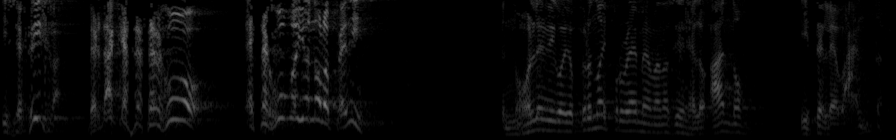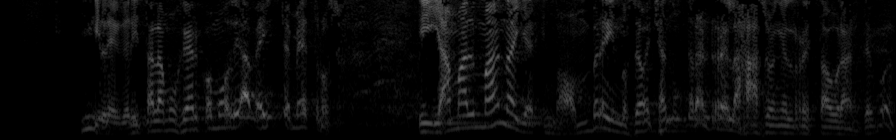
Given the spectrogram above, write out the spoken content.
y se fija, ¿verdad que ese es el jugo? Ese jugo yo no lo pedí. No le digo yo, pero no hay problema, hermano. Si. Ah, no. Y se levanta. Y le grita a la mujer como de a 20 metros. Y llama al manager. No, hombre, y no se va echando un gran relajazo en el restaurante. Pues.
